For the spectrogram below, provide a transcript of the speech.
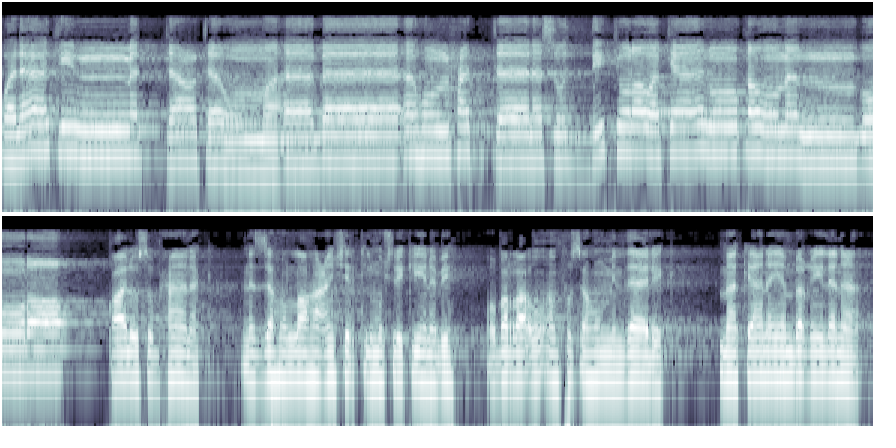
ولكن متعتهم وآباءهم حتى نسوا الذكر وكانوا قوما بورا. قالوا سبحانك نزه الله عن شرك المشركين به وبرأوا أنفسهم من ذلك. ما كان ينبغي لنا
